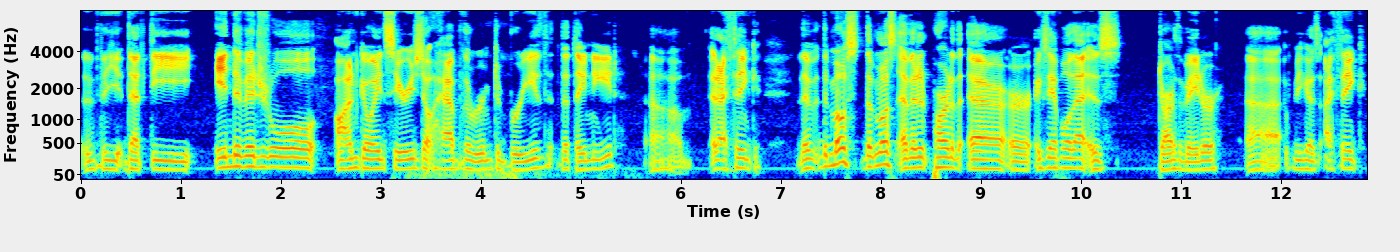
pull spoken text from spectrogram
the that the individual ongoing series don't have the room to breathe that they need. Um, and I think the the most the most evident part of the, uh, or example of that is Darth Vader, uh, because I think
